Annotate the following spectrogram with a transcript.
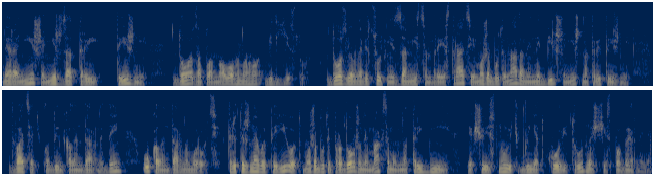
не раніше, ніж за три тижні до запланованого від'їзду. Дозвіл на відсутність за місцем реєстрації може бути наданий не більше, ніж на три тижні. 21 календарний день у календарному році. Тритижневий період може бути продовжений максимум на 3 дні, якщо існують виняткові труднощі з поверненням,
